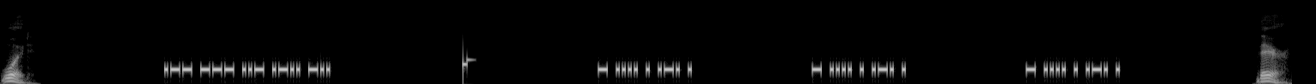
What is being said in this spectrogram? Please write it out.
Would. There.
